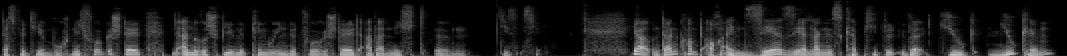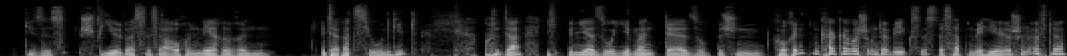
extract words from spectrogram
Das wird hier im Buch nicht vorgestellt. Ein anderes Spiel mit Pinguin wird vorgestellt, aber nicht ähm, dieses hier. Ja, und dann kommt auch ein sehr, sehr langes Kapitel über Duke Nukem, dieses Spiel, was es ja auch in mehreren Iterationen gibt. Und da, ich bin ja so jemand, der so bisschen korinthenkackerisch unterwegs ist, das hatten wir hier ja schon öfter,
